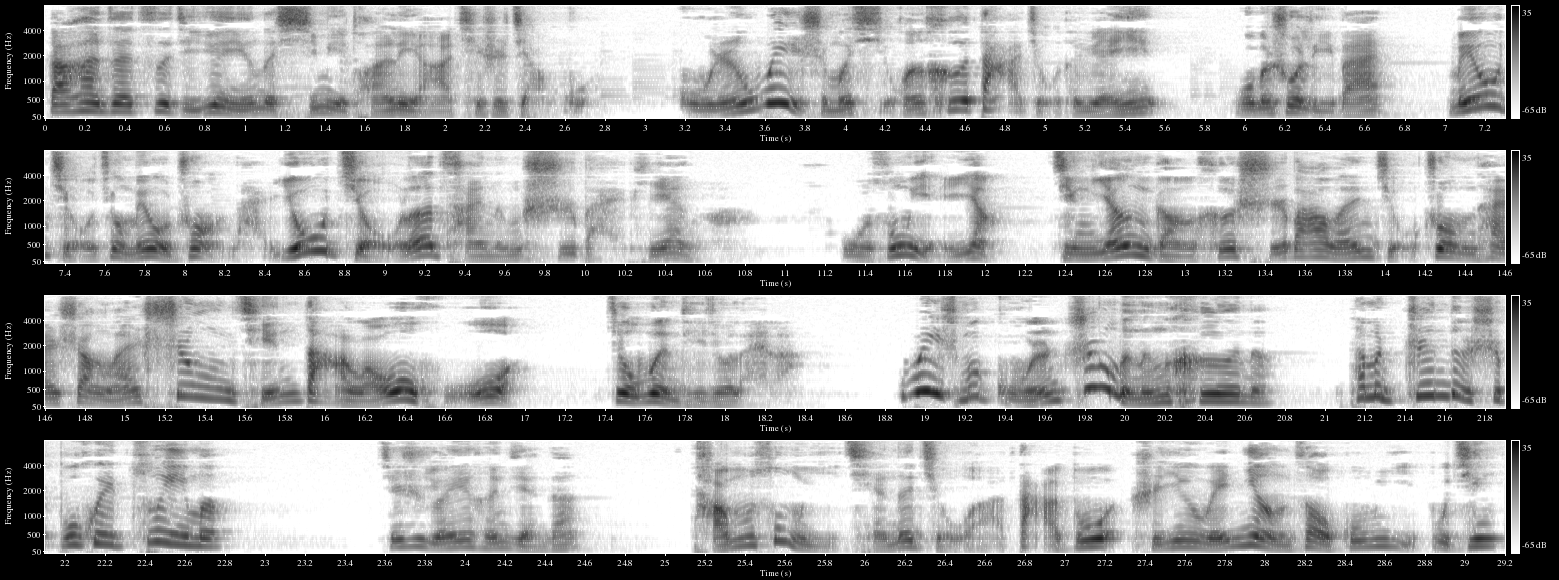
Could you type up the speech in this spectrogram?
大汉在自己运营的洗米团里啊，其实讲过古人为什么喜欢喝大酒的原因。我们说李白没有酒就没有状态，有酒了才能诗百篇啊。武松也一样，景阳冈喝十八碗酒，状态上来生擒大老虎。就问题就来了。为什么古人这么能喝呢？他们真的是不会醉吗？其实原因很简单，唐宋以前的酒啊，大多是因为酿造工艺不精，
